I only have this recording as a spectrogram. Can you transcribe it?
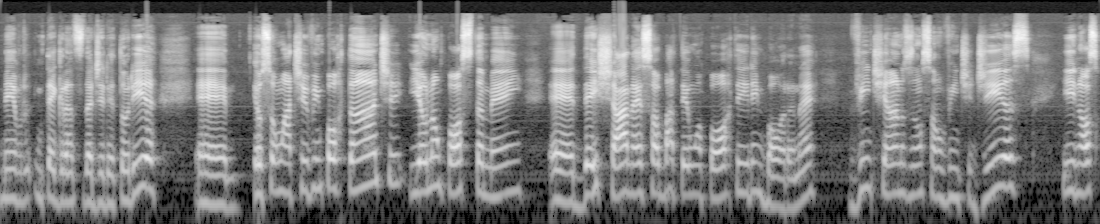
membros integrantes da diretoria, é, eu sou um ativo importante e eu não posso também é, deixar, né, só bater uma porta e ir embora, né? 20 anos não são 20 dias e nós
